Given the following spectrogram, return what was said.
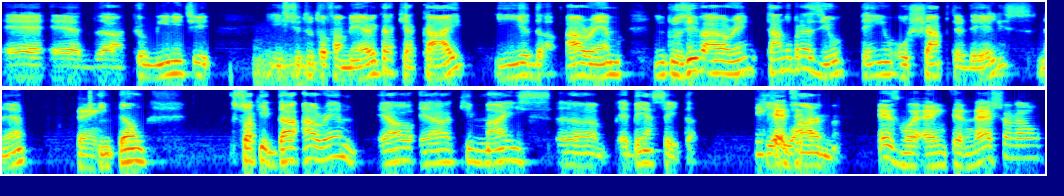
é, é, da Community Institute of America, que é a CAI, e da RM. Inclusive, a RM está no Brasil, tem o, chapter deles, né? Tem. Então, só que da RM é a, é a que mais uh, é bem aceita, que, que é o ARM. Mesmo, é International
